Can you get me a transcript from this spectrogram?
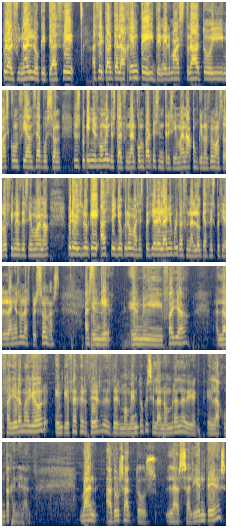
pero al final lo que te hace acercarte a la gente y tener más trato y más confianza, pues son esos pequeños momentos que al final compartes entre semana, aunque nos vemos todos los fines de semana, pero es lo que hace yo creo más especial el año, porque al final lo que hace especial el año son las personas. Así en, que... en mi falla, la fallera mayor empieza a ejercer desde el momento que se la nombra en la, en la Junta General. Van a dos actos las salientes,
